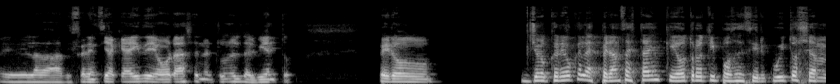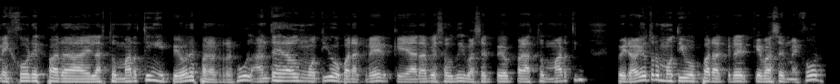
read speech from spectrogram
eh, la diferencia que hay de horas en el túnel del viento. Pero yo creo que la esperanza está en que otro tipo de circuitos sean mejores para el Aston Martin y peores para el Red Bull. Antes he dado un motivo para creer que Arabia Saudí va a ser peor para Aston Martin, pero hay otros motivos para creer que va a ser mejor.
